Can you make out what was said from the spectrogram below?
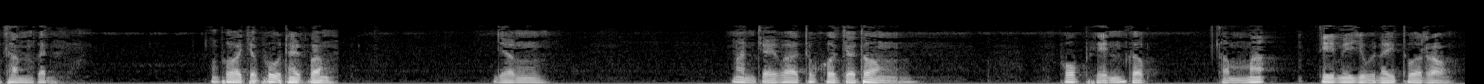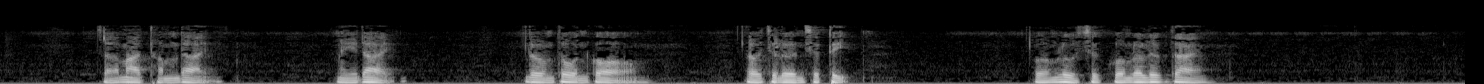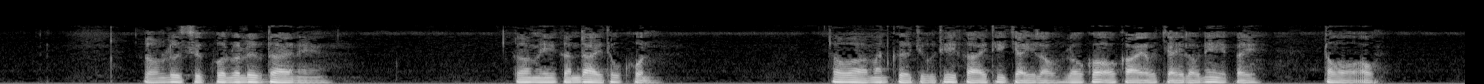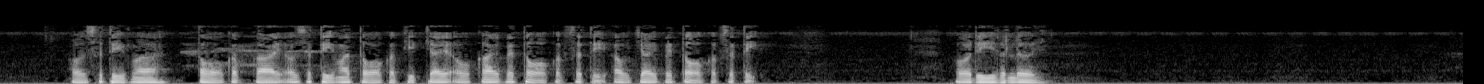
ฟังธรรมกันพ่อจะพูดให้ฟัง ยังมั่นใจว่าทุกคนจะต้องพบเห็นกับธรรมะที่มีอยู่ในตัวเรา สามารถทำได้ มีได้ เริ่มต้นก็เราเจริญสติ ความรู้สึกความระลึกได้ ความรู้สึกความระลึกได้เนี่ยก็มีกันได้ทุกคน เพราะว่ามันเกิดอยู่ที่กายที่ใจเรา เราก็เอากายเอาใจเรานี่ไปต่อเอา เอาสติมาต่อกับกาย เอาสติมาต่อกับจิตใจ เอากายไปต่อกับสติ เอาใจไปต่อกับสติ พอดีกันเลย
